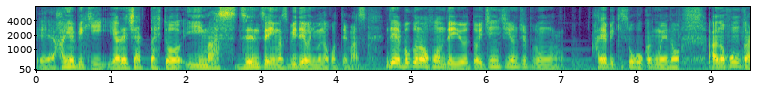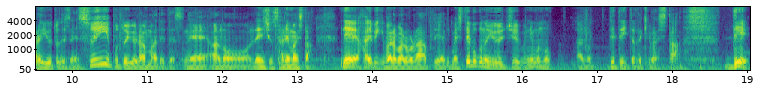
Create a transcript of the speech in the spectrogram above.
えー、早弾きやれちゃった人います。全然います。ビデオにも残っています。で、僕の本で言うと、1日40分早弾き双方革命のあの本から言うとですねスイープという欄までですねあの練習されました。で早弾きバラバラバラっとやりまして僕の YouTube にものあの出ていただきました。で、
